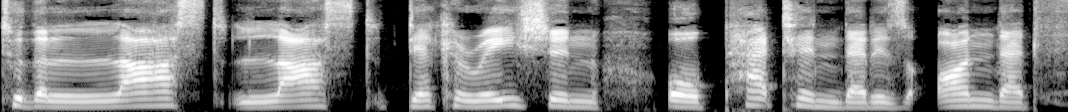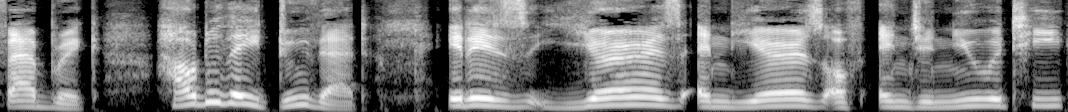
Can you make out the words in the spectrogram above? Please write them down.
to the last last decoration or pattern that is on that fabric. How do they do that? It is years and years of ingenuity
